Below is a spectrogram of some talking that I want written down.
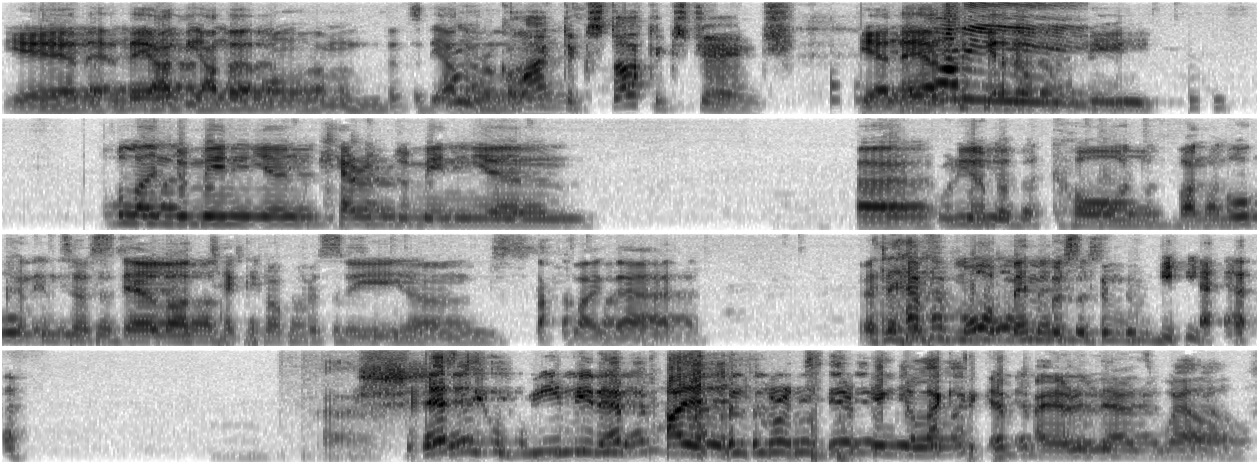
Yeah, they, they are the other. Um, um, that's the other. Ooh, alliance. Galactic Stock Exchange. Yeah, they are together with the Oberline Dominion, Karen Dominion, uh, Real Accord, Van Oken Interstellar Technocracy, and stuff like that. They have more members than we have. Shit. There's the Obedian Empire and the Rotarian Galactic Empire in there as well.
